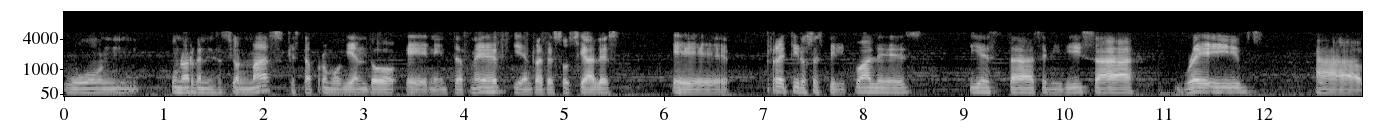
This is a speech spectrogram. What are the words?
una organización más que está promoviendo en internet y en redes sociales eh, retiros espirituales, fiestas en Ibiza, raves, ah,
